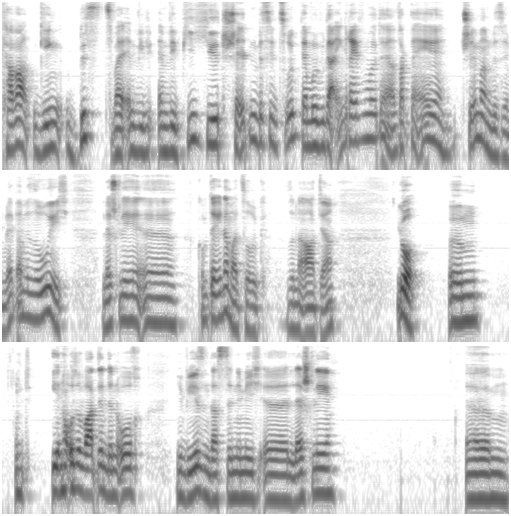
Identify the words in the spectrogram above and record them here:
Cover ging bis zwei MVP hielt Shelton ein bisschen zurück, der wohl wieder eingreifen wollte. Er sagte, ey, chill mal ein bisschen, bleib mal ein bisschen ruhig. Lashley äh, kommt da eh mal zurück. So eine Art, ja. Jo, ähm, und genauso war denn dann auch gewesen, dass denn nämlich äh, Lashley ähm,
